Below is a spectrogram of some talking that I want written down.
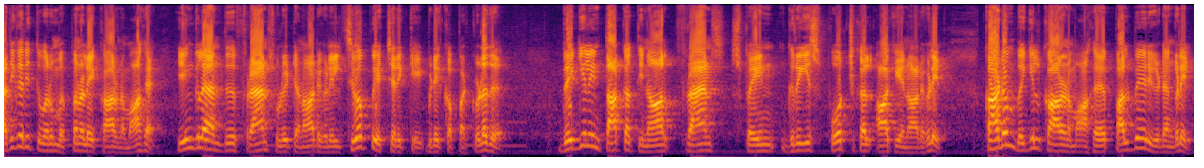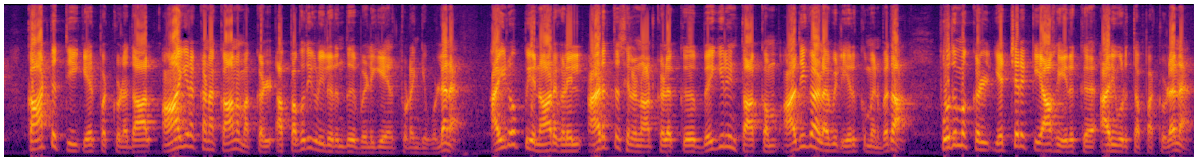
அதிகரித்து வரும் வெப்பநிலை காரணமாக இங்கிலாந்து பிரான்ஸ் உள்ளிட்ட நாடுகளில் சிவப்பு எச்சரிக்கை விடுக்கப்பட்டுள்ளது. வெயிலின் தாக்கத்தினால் பிரான்ஸ் ஸ்பெயின் கிரீஸ் போர்ச்சுகல் ஆகிய நாடுகளில் கடும் வெயில் காரணமாக பல்வேறு இடங்களில் காட்டுத்தீ ஏற்பட்டுள்ளதால் ஆயிரக்கணக்கான மக்கள் அப்பகுதிகளிலிருந்து வெளியேற தொடங்கியுள்ளனர். ஐரோப்பிய நாடுகளில் அடுத்த சில நாட்களுக்கு வெயிலின் தாக்கம் அதிக அளவில் இருக்கும் என்பதால் பொதுமக்கள் எச்சரிக்கையாக இருக்க அறிவுறுத்தப்பட்டுள்ளனர்.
